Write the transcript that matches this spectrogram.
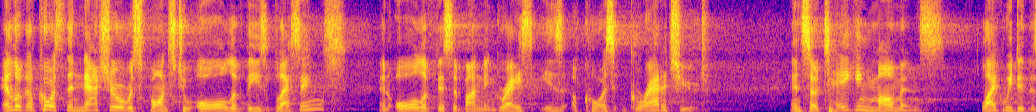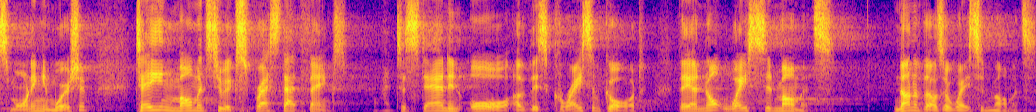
And look, of course, the natural response to all of these blessings and all of this abundant grace is, of course, gratitude. And so taking moments, like we did this morning in worship, taking moments to express that thanks, right? to stand in awe of this grace of God they are not wasted moments. None of those are wasted moments.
